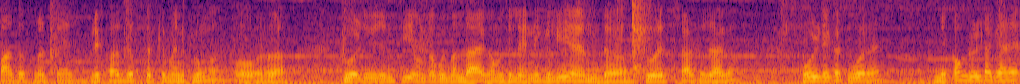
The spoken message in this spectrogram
पाँच दस मिनट में ब्रेकफास्ट जस्ट करके मैं निकलूँगा। और टूर जो एजेंसी है, उनका कोई बंदा आएगा मुझे लेने के लिए एंड टूर स्टार्ट हो जाएगा। होल डे का टूर है। मेकॉन्ग डेल्टा क्या है?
